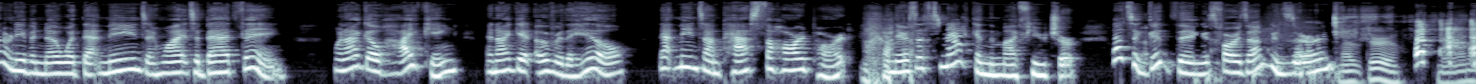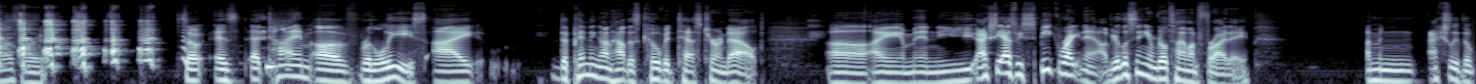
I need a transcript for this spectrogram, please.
I don't even know what that means and why it's a bad thing. When I go hiking and I get over the hill, that means I'm past the hard part and there's a snack in the, my future. That's a good thing as far as I'm concerned. That's true. Yeah, no, that's right. So as at time of release, I depending on how this COVID test turned out, uh, I am in actually as we speak right now. If you're listening in real time on Friday, I'm in actually the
